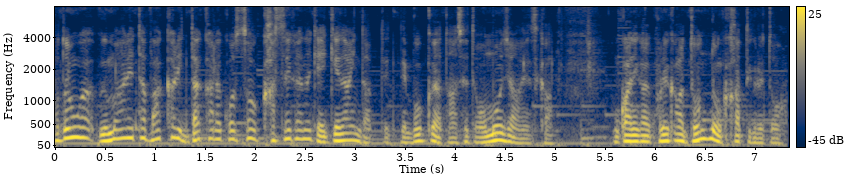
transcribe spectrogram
子供が生まれたばかりだからこそ稼がなきゃいけないんだってって僕ら男性って思うじゃないですか。お金がこれからどんどんかかってくると。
